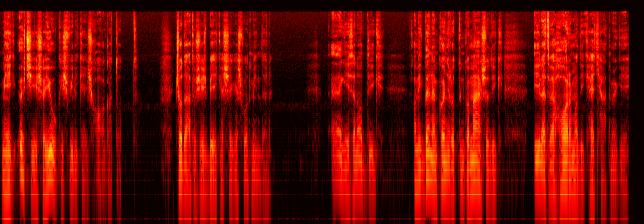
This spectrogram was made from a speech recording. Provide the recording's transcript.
még öcsi és a jó kis Vilike is hallgatott. Csodálatos és békességes volt minden egészen addig, amíg be nem kanyarodtunk a második, illetve harmadik hegyhát mögé.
